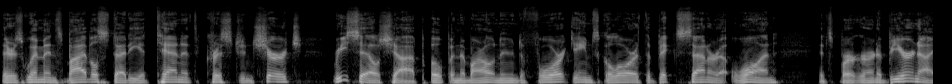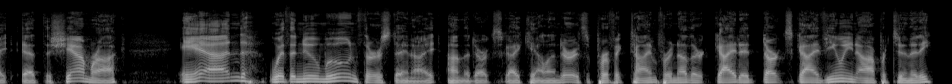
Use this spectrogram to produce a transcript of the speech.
There's women's Bible study at 10 at the Christian Church. Resale shop open tomorrow, noon to 4. Games galore at the Big Center at 1. It's burger and a beer night at the Shamrock. And with a new moon Thursday night on the dark sky calendar, it's a perfect time for another guided dark sky viewing opportunity.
